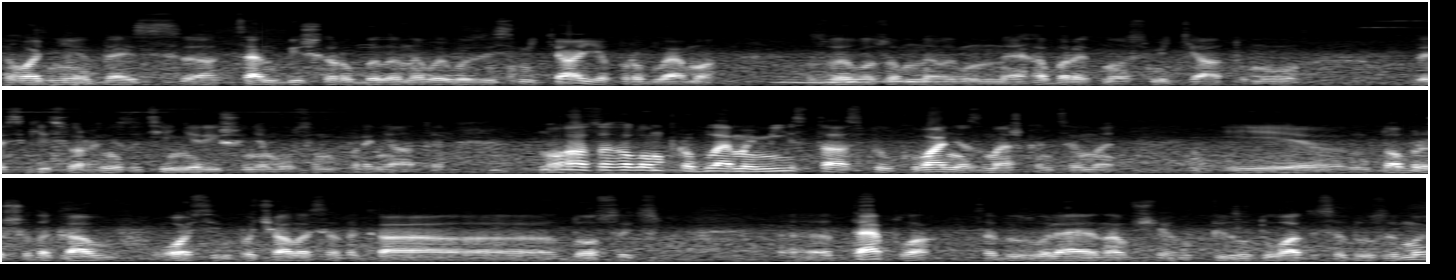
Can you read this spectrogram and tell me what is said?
Сьогодні десь акцент більше робили на вивозі сміття. Є проблема з вивозом негабаритного сміття, тому десь якісь організаційні рішення мусимо прийняти. Ну а загалом проблеми міста, спілкування з мешканцями. І добре, що така осінь почалася така е, досить е, тепла. Це дозволяє нам ще підготуватися до зими.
